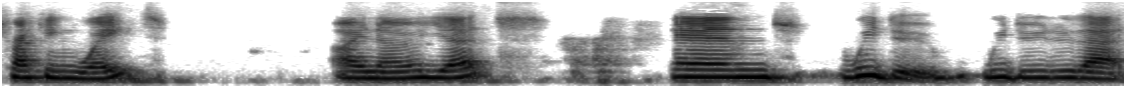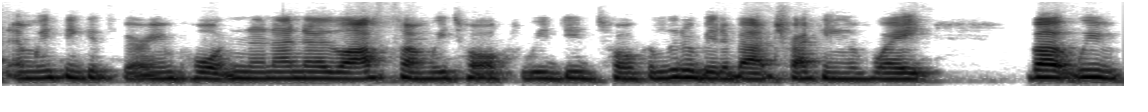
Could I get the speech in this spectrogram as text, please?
tracking weight. I know yet, and we do we do do that, and we think it's very important. And I know last time we talked, we did talk a little bit about tracking of weight, but we've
